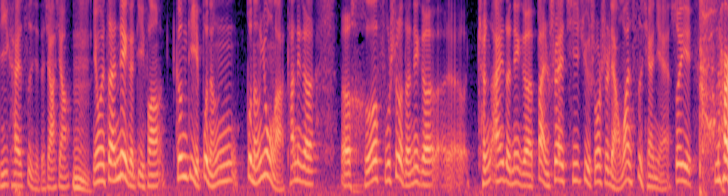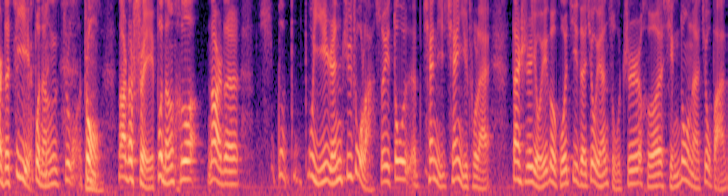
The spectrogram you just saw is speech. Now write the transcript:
离开自己的家乡，嗯，因为在那个地方耕地不能不能用了，它那个呃核辐射的那个呃尘埃的那个半衰期据说是两万四千年，所以那儿的地不能种种，那儿的水不能喝，那儿的。不不不宜人居住了，所以都迁移迁移出来。但是有一个国际的救援组织和行动呢，就把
